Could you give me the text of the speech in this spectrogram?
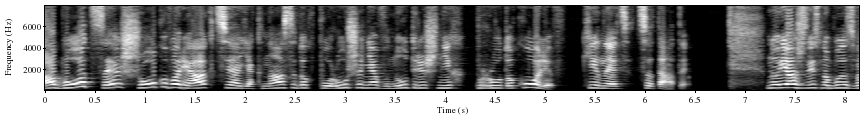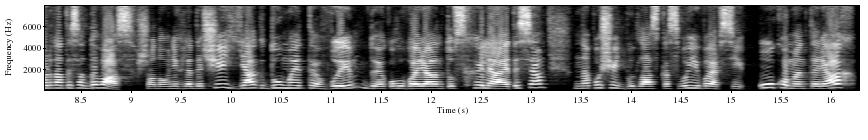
Або це шокова реакція як наслідок порушення внутрішніх протоколів. Кінець цитати. Ну я ж, звісно, буду звертатися до вас, шановні глядачі. Як думаєте ви, до якого варіанту схиляєтеся? Напишіть, будь ласка, свої версії у коментарях.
